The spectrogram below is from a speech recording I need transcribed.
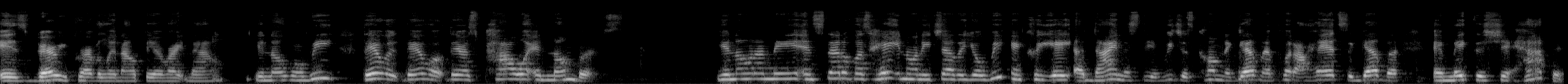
is very prevalent out there right now. You know, when we there were there were there's power in numbers. You know what I mean? Instead of us hating on each other, yo, we can create a dynasty if we just come together and put our heads together and make this shit happen.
